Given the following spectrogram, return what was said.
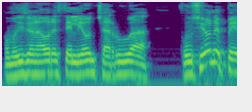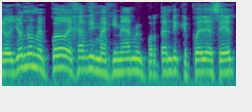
como dicen ahora, este león charrúa funcione, pero yo no me puedo dejar de imaginar lo importante que puede hacer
